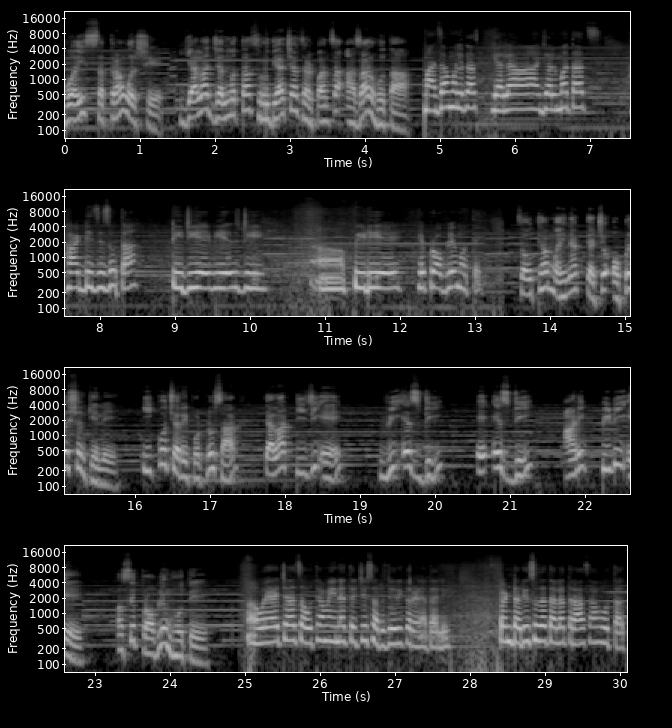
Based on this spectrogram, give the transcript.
वय सतरा वर्षे. याला जन्मताच हृदयाच्या झडपांचा आजार होता. माझा मुलगा याला जन्मताच हार्ट डिझीज होता. T G A V S D P D A हे प्रॉब्लेम होते. चौथ्या महिन्यात त्याचे ऑपरेशन केले. इकोच्या रिपोर्टनुसार त्याला T G A V S D A S D आणि पी डी ए असे प्रॉब्लेम होते. वयाच्या चौथ्या महिन्यात त्याची सर्जरी करण्यात आली. पण तरीसुद्धा त्याला त्रास हा होताच.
